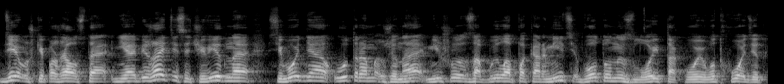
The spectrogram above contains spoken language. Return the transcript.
Девушки, пожалуйста, не обижайтесь. Очевидно, сегодня утром жена Мишу забыла покормить. Вот он и злой такой вот ходит.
